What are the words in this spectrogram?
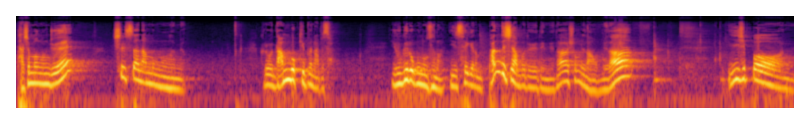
다시 한번 강조해 7사 남북농협력 그리고 남북 기본 합의서 6.15 공동선언 이 세 개는 반드시 잡아둬야 됩니다. 시험에 나옵니다. 20번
